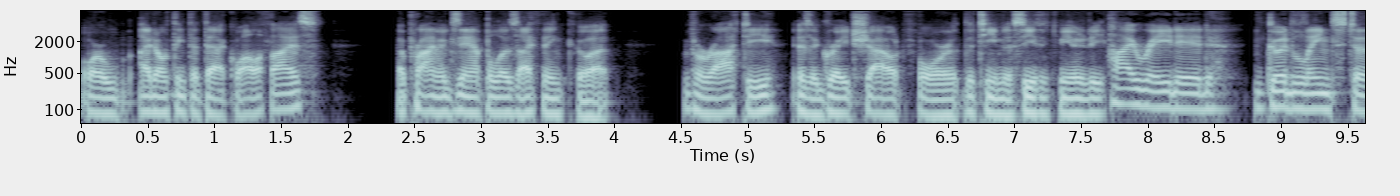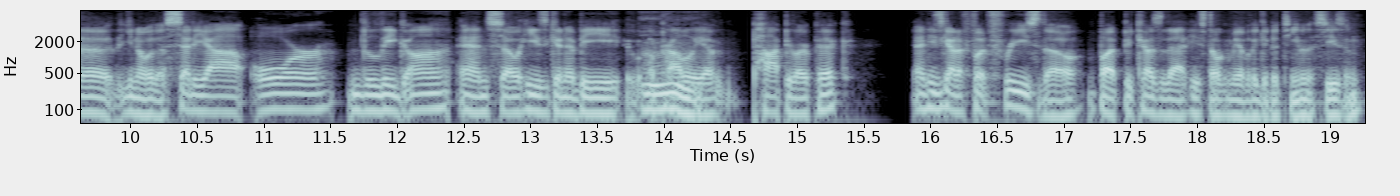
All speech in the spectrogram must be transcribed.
or I don't think that that qualifies. A prime example is I think what Verratti is a great shout for the team of the season community. High rated, good links to you know the Serie A or the Ligue 1, and so he's going to be a- probably a popular pick. And he's got a FUT freeze though, but because of that, he's still going to be able to get a team of the season.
